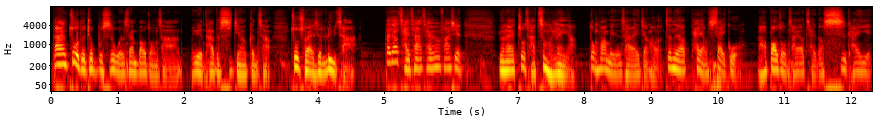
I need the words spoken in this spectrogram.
当然做的就不是文山包种茶，因为它的时间要更长，做出来是绿茶。大家采茶才会发现，原来做茶这么累啊！东方美人茶来讲好了，真的要太阳晒过，然后包种茶要采到四开叶。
